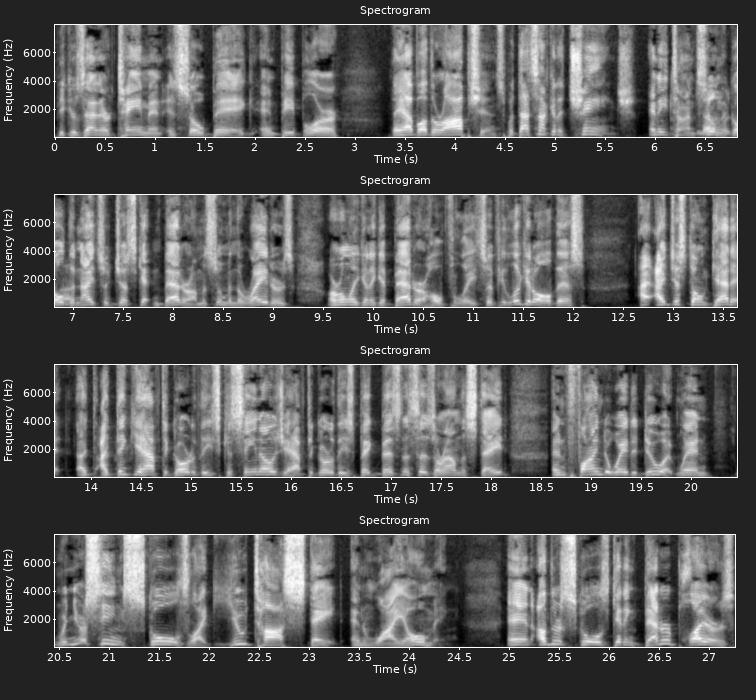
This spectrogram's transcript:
because entertainment is so big and people are they have other options. But that's not going to change anytime soon. the Golden not. Knights are just getting better. I'm assuming the Raiders are only going to get better, hopefully. So, if you look at all this, I, I just don't get it. I, I think you have to go to these casinos, you have to go to these big businesses around the state and find a way to do it. When when you're seeing schools like Utah State and Wyoming and other schools getting better players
